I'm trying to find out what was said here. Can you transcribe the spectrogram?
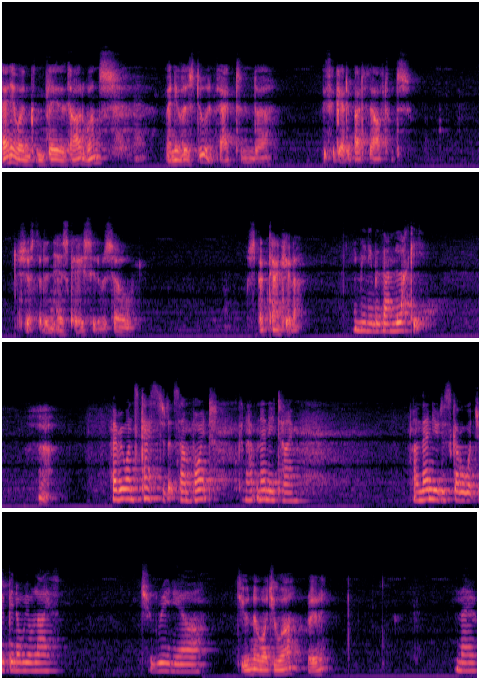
anyone can play the coward once. Many of us do, in fact, and uh, we forget about it afterwards. It's just that in his case, it was so spectacular. You mean he was unlucky? Yeah. Everyone's tested at some point. Can happen any time. And then you discover what you've been all your life. What you really are. Do you know what you are, really? No.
